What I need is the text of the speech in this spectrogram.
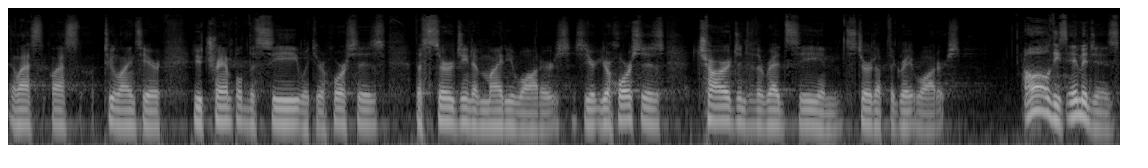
And last, last two lines here you trampled the sea with your horses, the surging of mighty waters. So your, your horses charged into the Red Sea and stirred up the great waters. All these images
